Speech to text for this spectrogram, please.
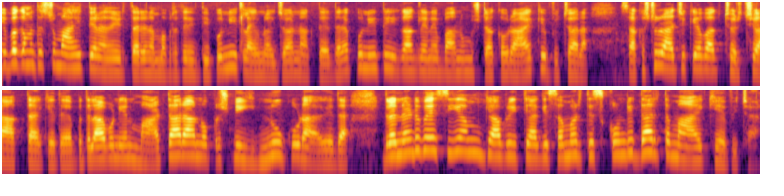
ಈ ಬಗ್ಗೆ ಮತ್ತಷ್ಟು ಮಾಹಿತಿಯನ್ನು ನೀಡ್ತಾರೆ ನಮ್ಮ ಪ್ರತಿನಿಧಿ ಪುನೀತ್ ಲೈವ್ನಲ್ಲಿ ಜಾಯ್ನ್ ಆಗ್ತಾ ಇದ್ದಾರೆ. ಪುನೀತ್ ಈಗಾಗಲೇ ಬಾನು ಮುಷ್ಟಾಕ್ ಅವರ ಆಯ್ಕೆ ವಿಚಾರ ಸಾಕಷ್ಟು ರಾಜಕೀಯವಾಗಿ ಚರ್ಚೆ ಆಗ್ತಾ ಇದೆ ಬದಲಾವಣೆಯನ್ನು ಮಾಡ್ತಾರಾ ಅನ್ನೋ ಪ್ರಶ್ನೆ ಇನ್ನೂ ಕೂಡ ಇದೆ ಇದರ ನಡುವೆ ಸಿಎಂ ಯಾವ ರೀತಿಯಾಗಿ ಸಮರ್ಥಿಸಿಕೊಂಡಿದ್ದಾರೆ ತಮ್ಮ ಆಯ್ಕೆಯ ವಿಚಾರ?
